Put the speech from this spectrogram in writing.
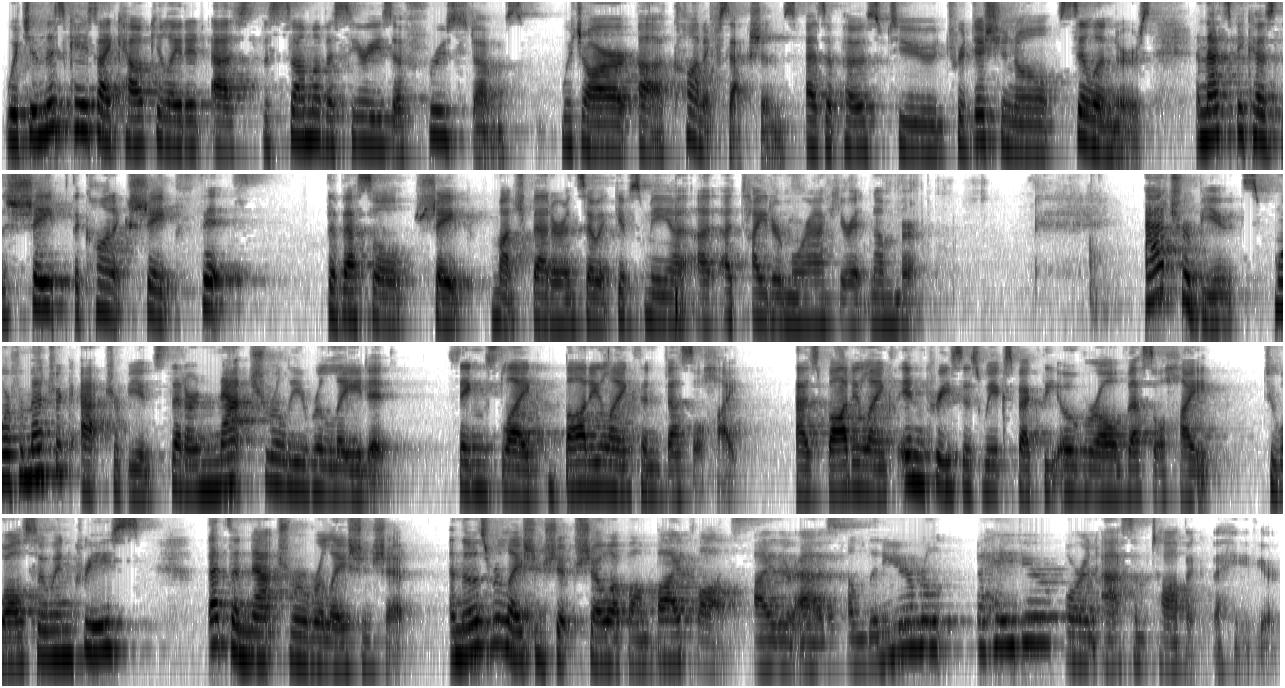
which in this case I calculated as the sum of a series of frustums, which are uh, conic sections as opposed to traditional cylinders. And that's because the shape, the conic shape, fits the vessel shape much better. And so it gives me a, a tighter, more accurate number. Attributes, morphometric attributes that are naturally related, things like body length and vessel height. As body length increases, we expect the overall vessel height to also increase. That's a natural relationship. And those relationships show up on biplots either as a linear behavior or an asymptotic behavior.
